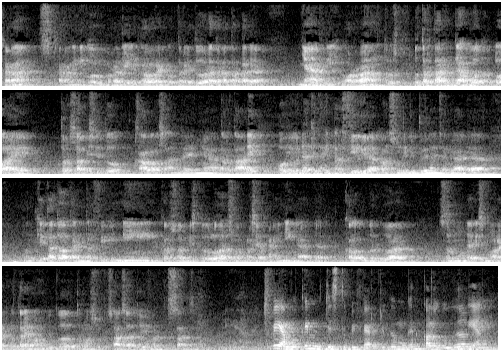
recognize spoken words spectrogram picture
karena sekarang ini gue merhatiin kalau rekruter itu rata-rata pada nyari orang terus lu tertarik nggak buat apply terus habis itu kalau seandainya tertarik oh yaudah kita interview ya langsung digituin aja nggak ada kita tuh akan interview ini terus habis itu lu harus mempersiapkan ini nggak ada kalau menurut gue semua dari semua rekruter emang Google termasuk salah satu yang berkesan sih Iya. Tapi ya mungkin just to be fair juga mungkin kalau Google yang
